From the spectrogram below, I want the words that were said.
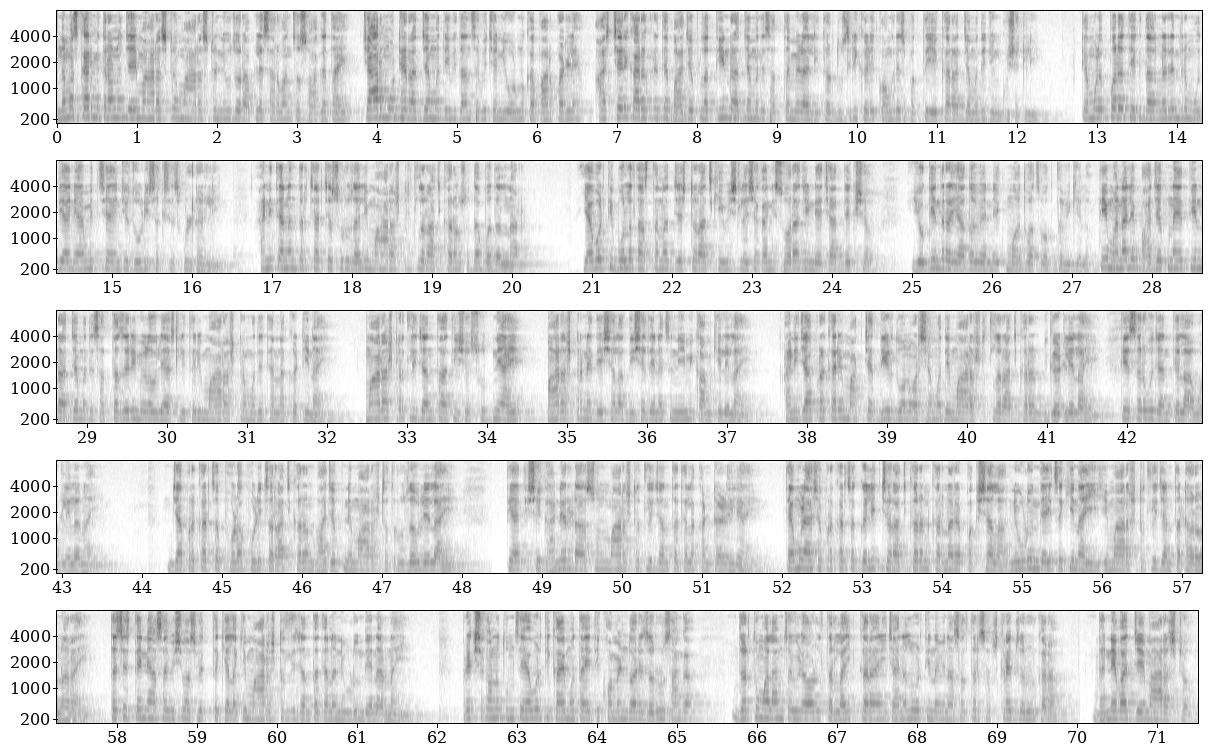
नमस्कार मित्रांनो जय महाराष्ट्र. महाराष्ट्र न्यूजवर आपल्या सर्वांचं स्वागत आहे. चार मोठ्या राज्यामध्ये विधानसभेच्या निवडणुका पार पडल्या. आश्चर्यकारकरित्या भाजपला तीन राज्यामध्ये सत्ता मिळाली तर दुसरीकडे काँग्रेस फक्त एका राज्यामध्ये जिंकू शकली. त्यामुळे परत एकदा नरेंद्र मोदी आणि अमित शहा यांची जोडी सक्सेसफुल ठरली आणि त्यानंतर चर्चा सुरू झाली महाराष्ट्रातलं राजकारणसुद्धा बदलणार. यावरती बोलत असताना ज्येष्ठ राजकीय विश्लेषक आणि स्वराज इंडियाचे अध्यक्ष योगेंद्र यादव यांनी एक महत्त्वाचं वक्तव्य केलं. ते म्हणाले भाजपनं या तीन राज्यामध्ये सत्ता जरी मिळवली असली तरी महाराष्ट्रामध्ये त्यांना कठीण आहे. महाराष्ट्रातली जनता अतिशय सुज्ञ आहे. महाराष्ट्राने देशाला दिशा देण्याचं नेहमी काम केलेलं आहे. आणि ज्या प्रकारे मागच्या दीड दोन वर्षामध्ये महाराष्ट्रातलं राजकारण बिघडलेलं आहे ते सर्व जनतेला आवडलेलं नाही. ज्या प्रकारचं फोडाफोडीचं राजकारण भाजपने महाराष्ट्रात रुजवलेलं आहे ते अतिशय घाणेरडं असून महाराष्ट्रातली जनता त्याला कंटाळलेली आहे. त्यामुळे अशा प्रकारचं गलिच्छ राजकारण करणाऱ्या पक्षाला निवडून द्यायचं की नाही ही महाराष्ट्रातली जनता ठरवणार आहे. तसेच त्यांनी असा विश्वास व्यक्त केला की महाराष्ट्रातली जनता त्यांना निवडून देणार नाही. प्रेक्षकांना तुमचं यावरती काय मत आहे ते कॉमेंटद्वारे जरूर सांगा. जर तुम्हाला आमचा व्हिडिओ आवडला तर लाईक करा आणि चॅनलवरती नवीन असाल तर सबस्क्राईब जरूर करा. धन्यवाद. जय महाराष्ट्र.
